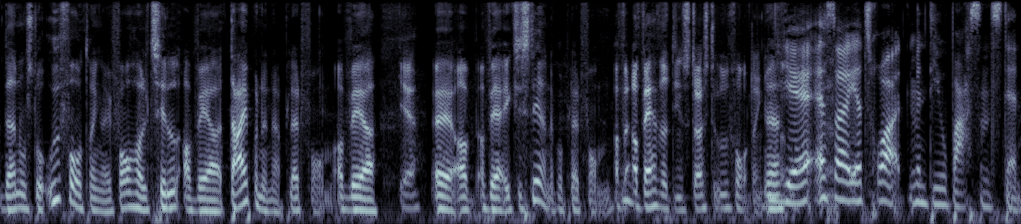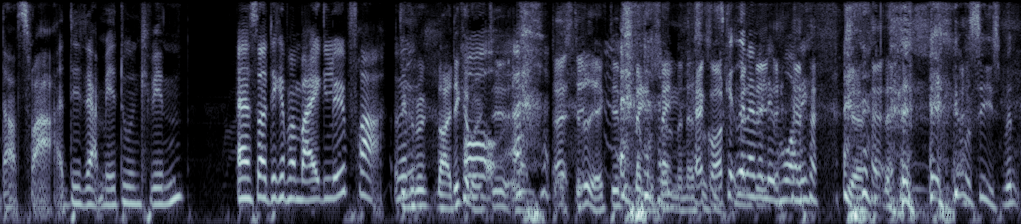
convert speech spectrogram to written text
været nogle store udfordringer i forhold til at være dig på den her platform, og være, Ja. øh, og, og være eksisterende på platformen? Og, og hvad har været din største udfordring? Ja. Ja, altså, jeg tror, men det er jo bare sådan et standardsvar, at det der med, at du er en kvinde. Altså, det kan man bare ikke løbe fra. Det kan du ikke, nej, det kan Og- du ikke. Det, altså, det ved jeg ikke. Det bestemmer du selv, men kan altså... godt. Skal med men at det- løbe hurtigt. Ja, præcis. Men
